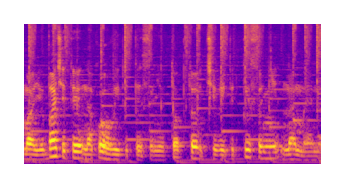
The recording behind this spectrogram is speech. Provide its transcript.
маю бачити, на кого ви підписані. Тобто, чи ви підписані на мене.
